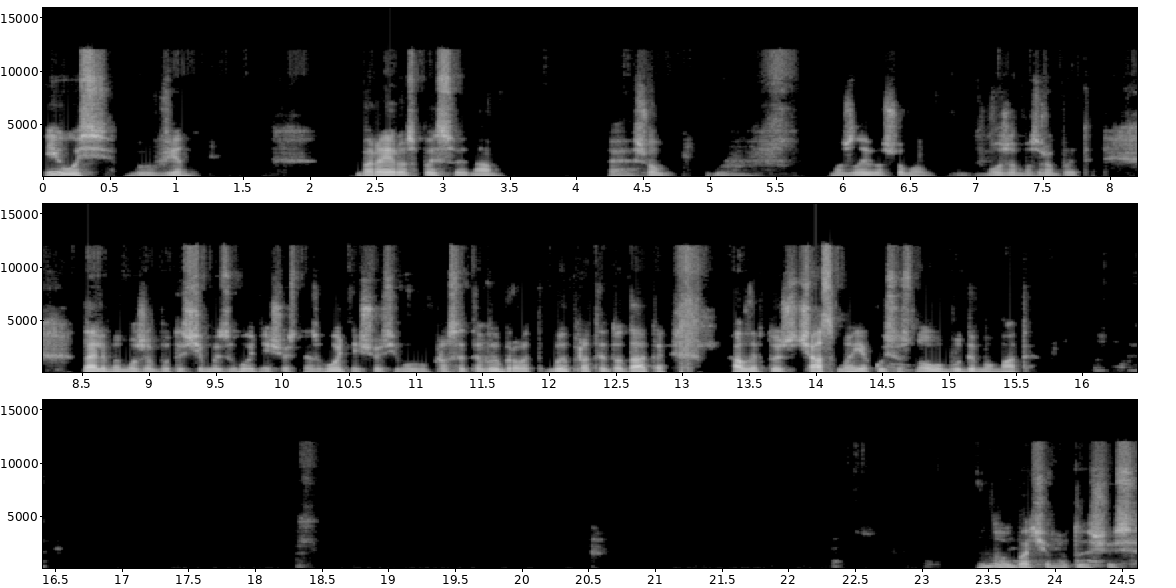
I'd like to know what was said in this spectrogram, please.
І ось він бере і розписує нам, е, що можливо, що ми можемо зробити. Далі ми можемо бути з чимось згодні, щось не згодні, щось йому попросити вибрати, виправити, додати, але в той же час ми якусь основу будемо мати. Ну, бачимо тут щось.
